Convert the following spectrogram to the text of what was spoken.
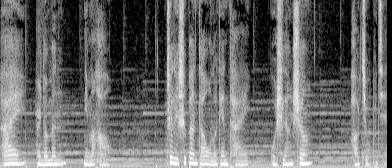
嗨，耳朵们，你们好。这里是半岛网络电台，我是梁生，好久不见。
